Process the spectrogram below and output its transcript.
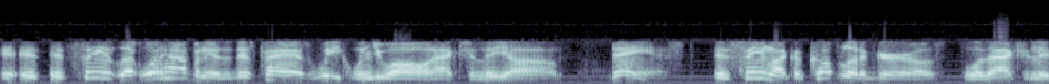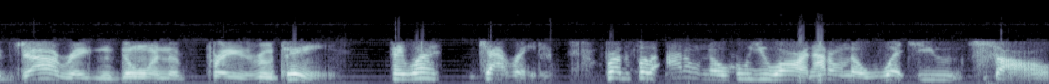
it, it, it seems like what happened is this past week when you all actually uh, danced, it seemed like a couple of the girls was actually gyrating during the praise routine. Say what? Gyrating. Brother Fuller, I don't know who you are, and I don't know what you saw.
